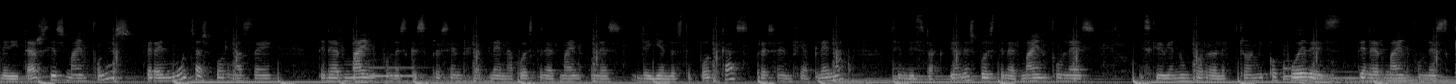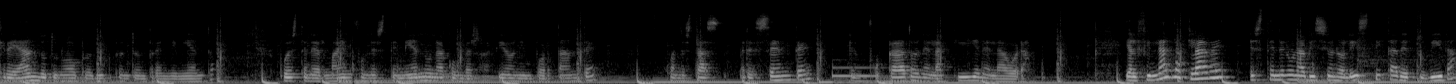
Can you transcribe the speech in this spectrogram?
Meditar sí es mindfulness, pero hay muchas formas de tener mindfulness que es presencia plena. Puedes tener mindfulness leyendo este podcast, presencia plena, sin distracciones. Puedes tener mindfulness escribiendo un correo electrónico, puedes tener mindfulness creando tu nuevo producto en tu emprendimiento, puedes tener mindfulness teniendo una conversación importante cuando estás presente, enfocado en el aquí y en el ahora. Y al final la clave es tener una visión holística de tu vida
